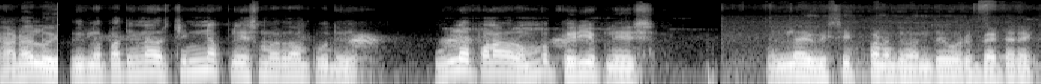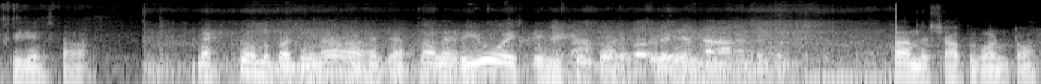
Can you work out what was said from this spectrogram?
கடலூர் இதுக்குள்ள பார்த்தீங்கன்னா ஒரு சின்ன பிளேஸ் மாதிரி தான் போகுது. உள்ளே போனால் ரொம்ப பெரிய பிளேஸ் உள்ளே விசிட் பண்ணது வந்து ஒரு பெட்டர் எக்ஸ்பீரியன்ஸ் தான். நெக்ஸ்ட் வந்து பார்த்தீங்கன்னா ஜப்னாவில் ரியோ ஐஸ்கிரீம் சொல்லிட்டு ஒன்று அந்த ஷாப்புக்கு வந்துட்டோம்.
